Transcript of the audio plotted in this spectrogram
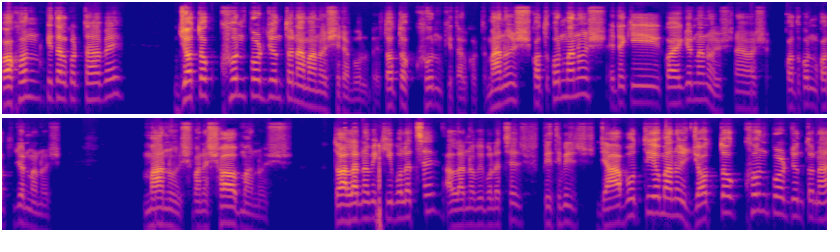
কখন কিতাল করতে হবে? যতক্ষণ পর্যন্ত না মানুষ এটা বলবে, ততক্ষণ কিতাল করতে মানুষ কতক্ষণ মানুষ? এটা কি কয়েকজন মানুষ? না কতক্ষণ কতজন মানুষ? মানুষ মানে সব মানুষ। তো আল্লাহ নবী কি বলেছে? আল্লাহ নবী বলেছে পৃথিবীর যাবতীয় মানুষ যতক্ষণ পর্যন্ত না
